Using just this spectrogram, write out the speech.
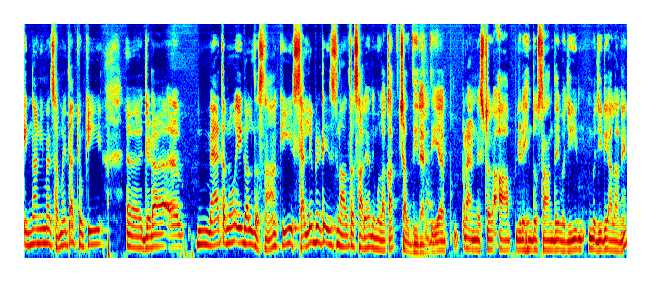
ਇੰਨਾ ਨਹੀਂ ਮੈਂ ਸਮਝਦਾ ਕਿਉਂਕਿ ਜਿਹੜਾ ਮੈਂ ਤੁਹਾਨੂੰ ਇਹ ਗੱਲ ਦੱਸਾਂ ਕਿ ਸੈਲੀਬ੍ਰਿਟੀਜ਼ ਨਾਲ ਤਾਂ ਸਾਰਿਆਂ ਦੀ ਮੁਲਾਕਾਤ ਚੱਲਦੀ ਰਹਿੰਦੀ ਹੈ। ਪ੍ਰਾਈਮ ਮਿਨਿਸਟਰ ਆਪ ਜਿਹੜੇ ਹਿੰਦੁਸਤਾਨ ਦੇ ਵਜ਼ੀਰ ਵਜ਼ੀਰੇ ਆਲਾ ਨੇ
